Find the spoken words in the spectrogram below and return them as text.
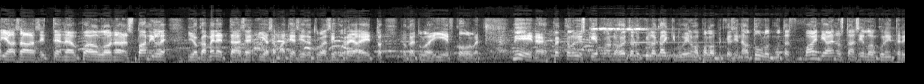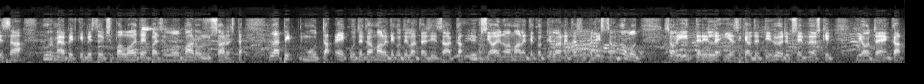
ja saa sitten pallon Spanille, joka menettää sen ja saman tien siitä tulee sivurajaheitto, joka tulee IFKlle. Niin, Pekka Lyyski on hoitanut kyllä kaikki nuo ilmapallot, mitkä siinä on tullut, mutta vain ja ainoastaan silloin, kun Interi saa nurmea pitkin pistetyksi palloa eteenpäin, silloin on mahdollisuus saada sitä läpi, mutta ei kuitenkaan maalintekotilanteisiin saakka. Yksi ainoa maalintekotilanne tässä pelissä on ollut, se oli Interille ja se käytettiin hyödykseen myöskin, jotenka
